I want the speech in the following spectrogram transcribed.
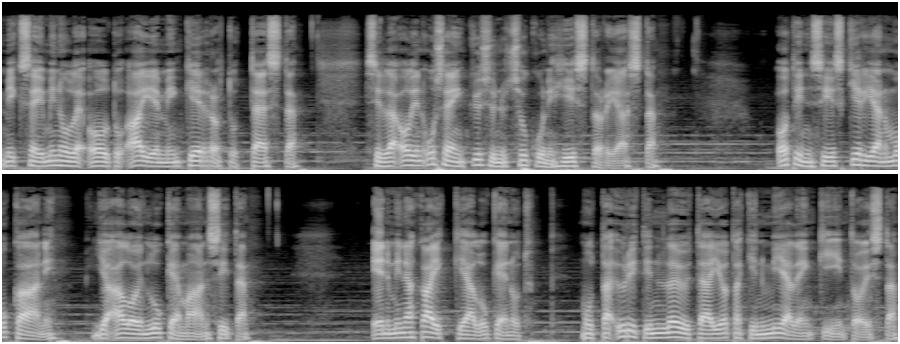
miksei minulle oltu aiemmin kerrottu tästä, sillä olin usein kysynyt sukuni historiasta. Otin siis kirjan mukaani ja aloin lukemaan sitä. En minä kaikkea lukenut, mutta yritin löytää jotakin mielenkiintoista,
